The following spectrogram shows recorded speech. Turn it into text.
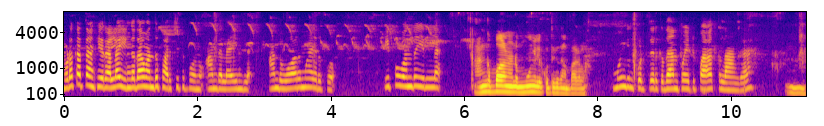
முடக்கத்தான் கீரெல்லாம் இங்கே தான் வந்து பறிச்சுட்டு போகணும் அந்த லைனில் அந்த ஓரமாக இருக்கும். இப்போ வந்து இல்லை. அங்கே போகலாம் மூங்கில் குத்துக்கு தான் பார்க்கலாம். மூங்கில் கொடுத்து இருக்குதான்னு போயிட்டு பார்க்கலாங்க. ம்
